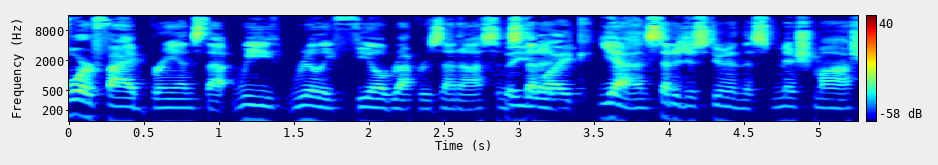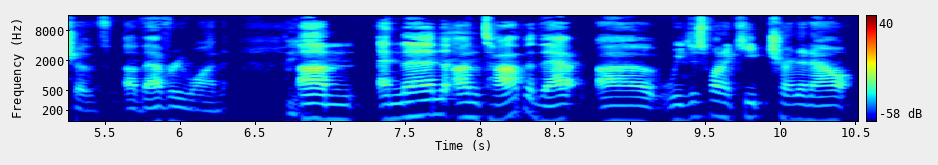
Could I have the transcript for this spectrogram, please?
four or five brands that we really feel represent us instead of like. yeah instead of just doing this mishmash of, of everyone. Um, and then on top of that uh, we just want to keep churning out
